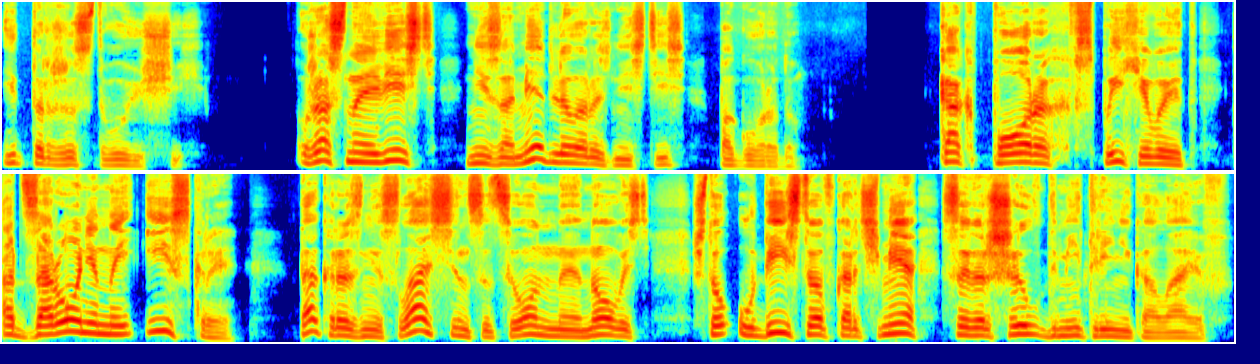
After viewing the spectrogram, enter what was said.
и торжествующий. Ужасная весть не замедлила разнестись по городу. Как порох вспыхивает от зароненной искры, так разнеслась сенсационная новость, что убийство в корчме совершил Дмитрий Николаев.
